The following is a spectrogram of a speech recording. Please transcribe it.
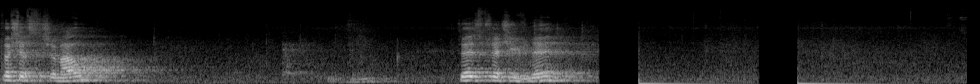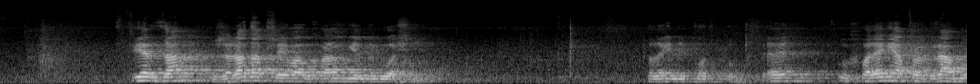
Kto się wstrzymał? Kto jest przeciwny? Stwierdzam, że Rada przyjęła uchwałę jednogłośnie. Kolejny podpunkt E. Uchwalenia programu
